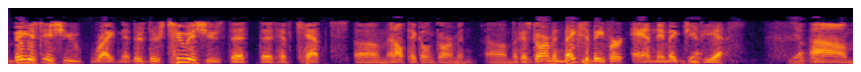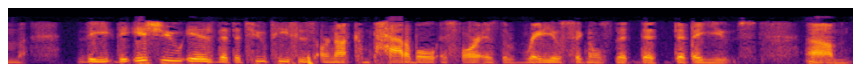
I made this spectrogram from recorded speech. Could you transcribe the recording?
biggest issue right now, there's, there's two issues that, that have kept, um, and I'll pick on Garmin, um, because Garmin makes a beeper and they make GPS. Yep. Um, the, the issue is that the two pieces are not compatible as far as the radio signals that, that, that they use. Um,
